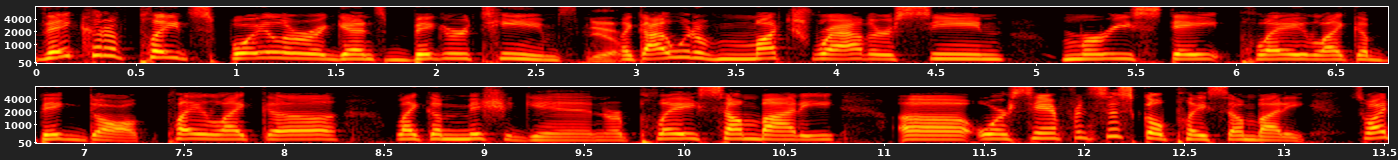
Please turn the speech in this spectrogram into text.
They could have played spoiler against bigger teams. Yeah. Like I would have much rather seen Murray State play like a big dog, play like a like a Michigan, or play somebody, uh, or San Francisco play somebody. So I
